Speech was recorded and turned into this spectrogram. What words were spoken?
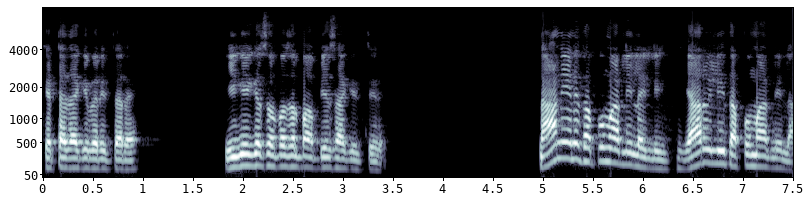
ಕೆಟ್ಟದಾಗಿ ಬರೀತಾರೆ. ಈಗೀಗ ಸ್ವಲ್ಪ ಸ್ವಲ್ಪ ಅಭ್ಯಾಸ ಆಗಿರ್ತದೆ. ನಾನೇನು ತಪ್ಪು ಮಾಡಲಿಲ್ಲ ಇಲ್ಲಿ? ಯಾರು ಇಲ್ಲಿ ತಪ್ಪು ಮಾಡಲಿಲ್ಲ?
